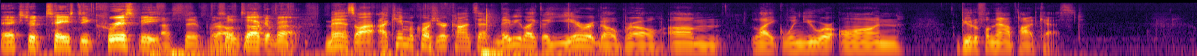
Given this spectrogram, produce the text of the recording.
Extra tasty, crispy. That's it, bro. That's what I'm talking about. Man, so I, I came across your content maybe like a year ago, bro. Um, like when you were on Beautiful Now podcast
